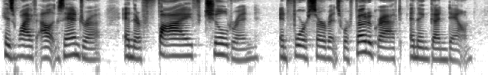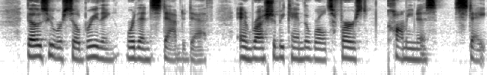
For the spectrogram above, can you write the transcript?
his wife Alexandra, and their five children and four servants were photographed and then gunned down. Those who were still breathing were then stabbed to death, and Russia became the world's first communist state.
